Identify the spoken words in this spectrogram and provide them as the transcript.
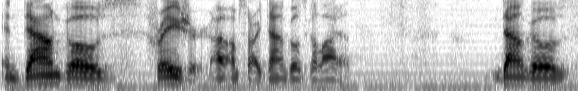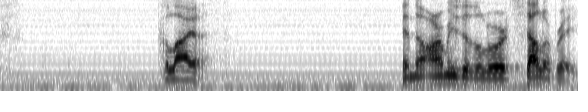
and down goes Frazier. I'm sorry, down goes Goliath. Down goes Goliath. And the armies of the Lord celebrate.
